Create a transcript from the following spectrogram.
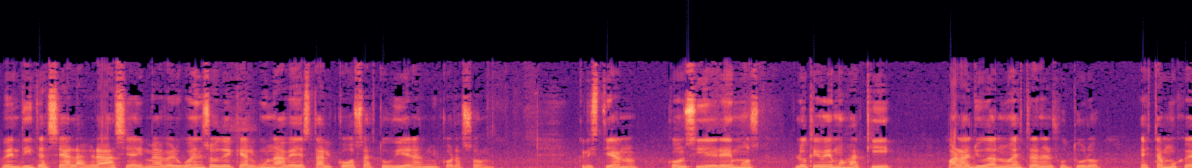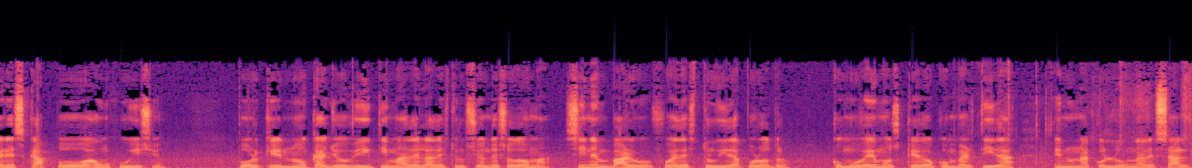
Bendita sea la gracia y me avergüenzo de que alguna vez tal cosa estuviera en mi corazón. Cristiano, consideremos lo que vemos aquí para ayuda nuestra en el futuro. Esta mujer escapó a un juicio. porque no cayó víctima de la destrucción de Sodoma, sin embargo fue destruida por otro. Como vemos, quedó convertida en una columna de sal.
